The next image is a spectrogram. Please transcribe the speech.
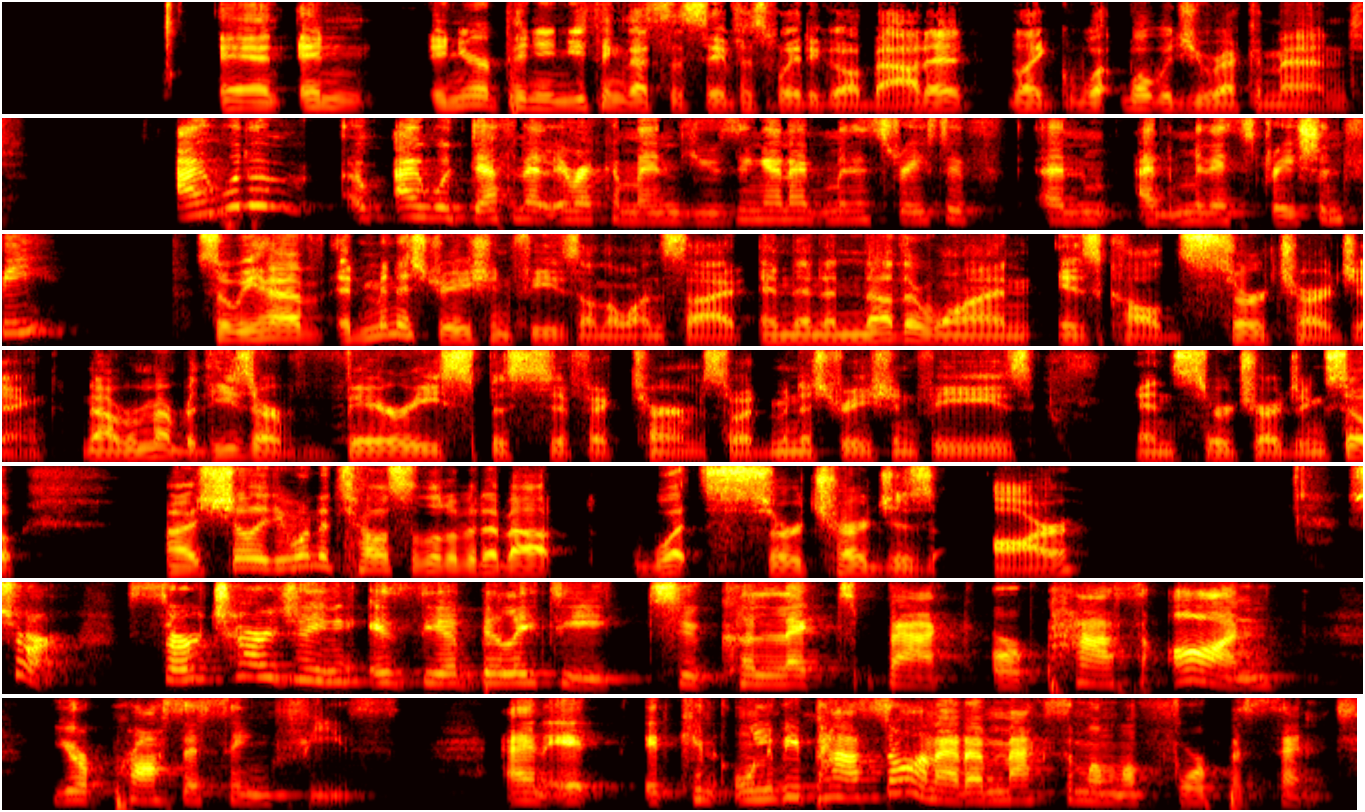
And and in your opinion, you think that's the safest way to go about it? Like, what what would you recommend? I would have, I would definitely recommend using an administrative an administration fee. So we have administration fees on the one side, and then another one is called surcharging. Now, remember, these are very specific terms. So administration fees and surcharging. So, uh, Shelley, do you want to tell us a little bit about what surcharges are? Sure. Surcharging is the ability to collect back or pass on your processing fees. And it, it can only be passed on at a maximum of 4%.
